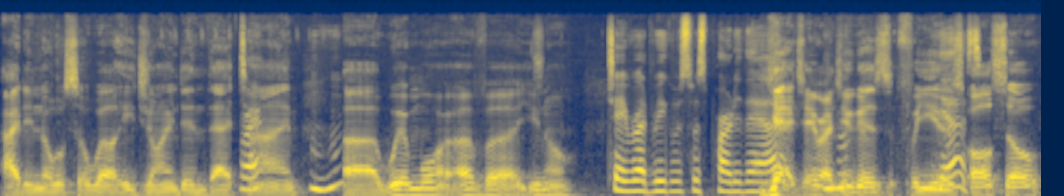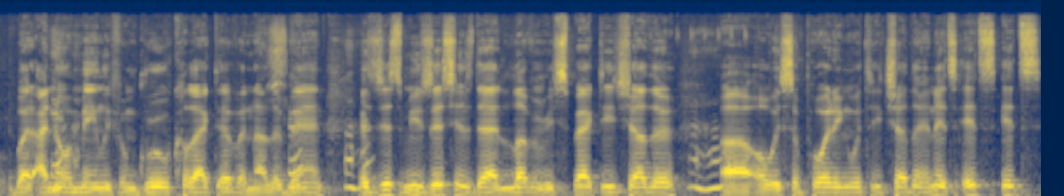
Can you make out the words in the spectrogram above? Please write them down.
I didn't know so well. He joined in that Right. time. Uh, we're more of a, you know, Jay Rodriguez was part of that. yeah, Jay Rodriguez for years Yes. also, but I know Yeah. mainly from Groove Collective, another Sure. band. It's just musicians that love and respect each other, uh always supporting with each other, and it's it's it's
